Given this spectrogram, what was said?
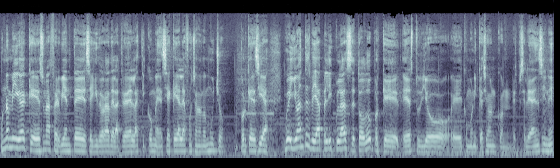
Una amiga que es una ferviente seguidora de la teoría del látigo me decía que ella le ha funcionado mucho. Porque decía, güey, yo antes veía películas de todo porque estudió eh, comunicación con especialidad en cine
